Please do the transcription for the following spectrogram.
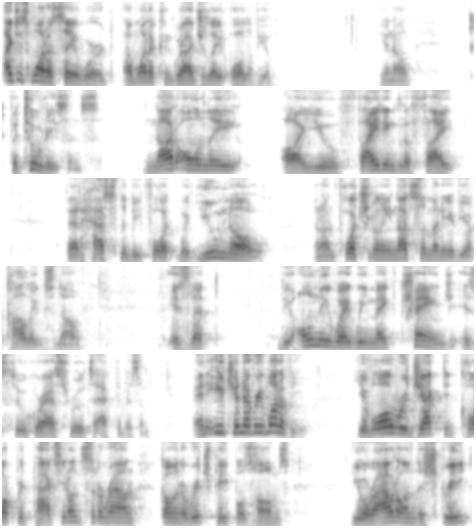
I just want to say a word. I want to congratulate all of you. You know, for two reasons. Not only are you fighting the fight that has to be fought, what you know, and unfortunately not so many of your colleagues know, is that the only way we make change is through grassroots activism. And each and every one of you, you've all rejected corporate PACs. You don't sit around going to rich people's homes. You are out on the street,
